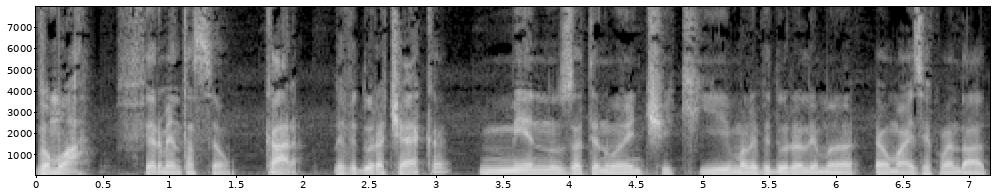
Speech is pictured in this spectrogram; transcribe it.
Vamos lá. Fermentação. Cara, levedura tcheca, menos atenuante que uma levedura alemã, é o mais recomendado.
